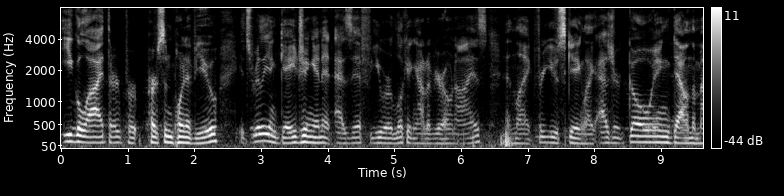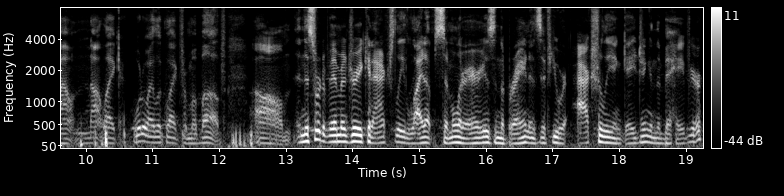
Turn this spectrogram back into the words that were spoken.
eagle eye third per- person point of view. It's really engaging in it as if you were looking out of your own eyes. And like for you skiing, like as you're going down the mountain, not like what do I look like from above. Um, and this sort of imagery can actually light up similar areas in the brain as if you were actually engaging in the behavior.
